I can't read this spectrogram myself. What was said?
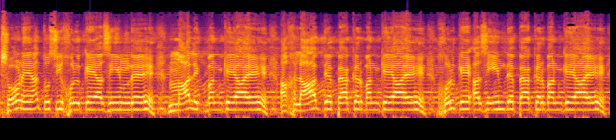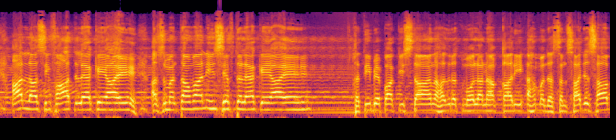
سونے تسی خلق عظیم دے مالک بن کے آئے، اخلاق دے پیکر بن کے آئے خلق عظیم دے پیکر بن کے آئے اللہ صفات لے کے آئے عظمتہ والی صفت لے کے آئے۔ خطیب پاکستان حضرت مولانا قاری احمد حسن ساجد صاحب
